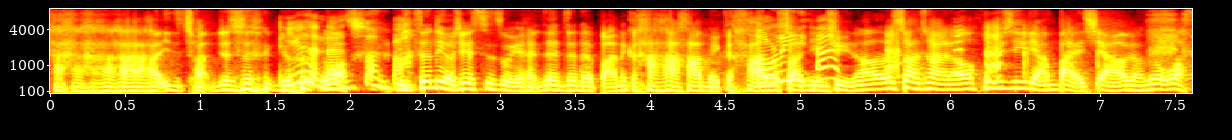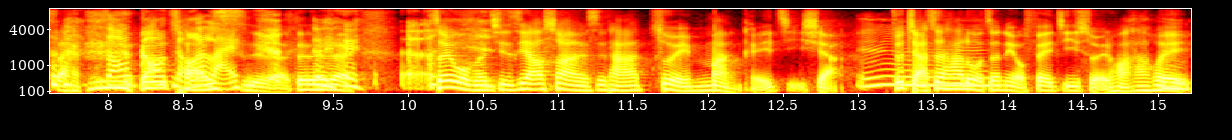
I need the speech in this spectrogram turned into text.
哈哈哈哈哈一直喘，就是你很难算吧？你真的有些事主也很认真的把那个哈哈哈每个哈都算进去，然后算出来，然后呼吸两百下，我想说哇塞 都喘死了，对对对。所以我们其实要算的是它最慢可以几下。就假设它如果真的有肺积水的话，它会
